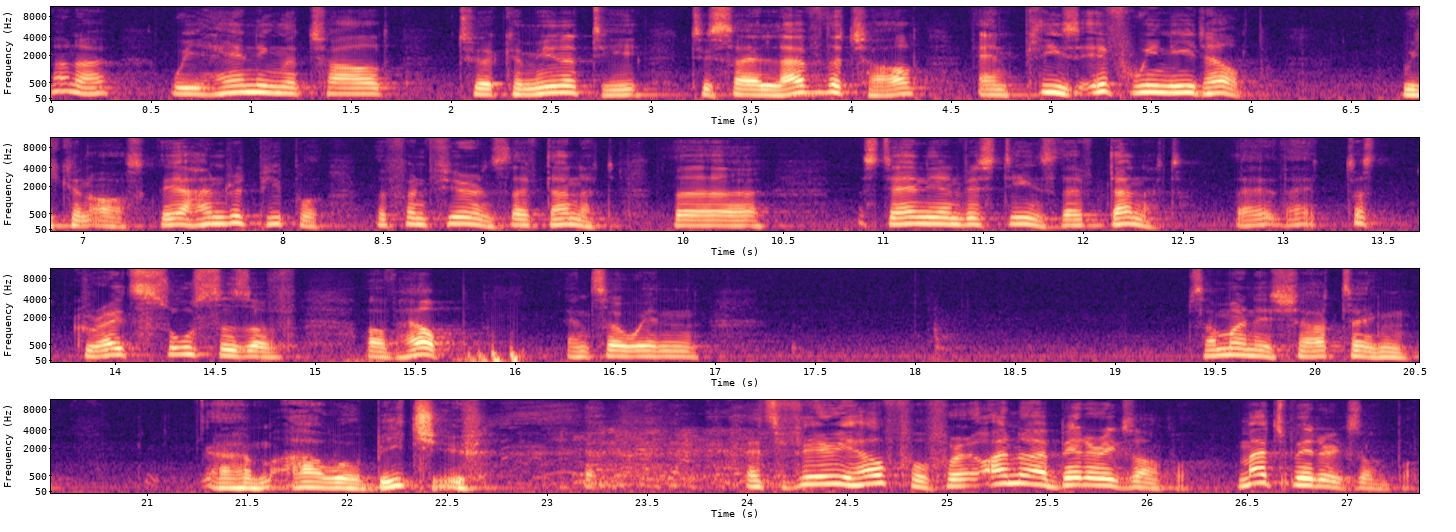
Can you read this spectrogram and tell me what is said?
No, no, we're handing the child to a community to say, love the child, and please, if we need help, we can ask. There are 100 people. The Van Furens, they've done it. The Stanley and Vestines, they've done it. They're, they're just great sources of, of help. And so when someone is shouting, um, I will beat you, it's very helpful. For, I know a better example, much better example.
